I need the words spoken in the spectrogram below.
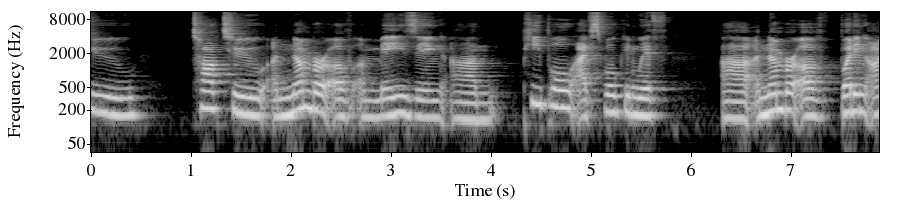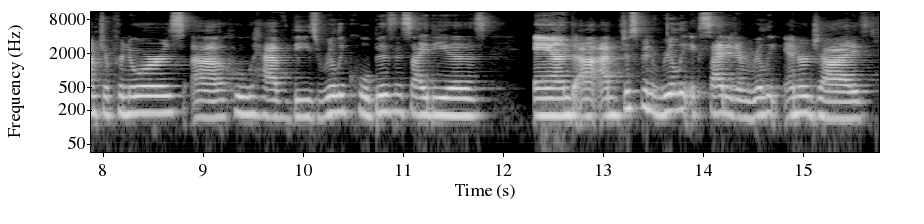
to talk to a number of amazing um, people. I've spoken with uh, a number of budding entrepreneurs uh, who have these really cool business ideas. And uh, I've just been really excited and really energized,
